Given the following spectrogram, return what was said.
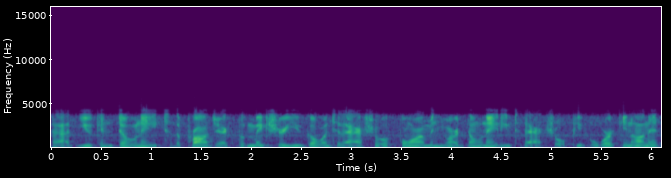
that you can donate to the project, but make sure you go into the actual forum and you are donating to the actual people working on it,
